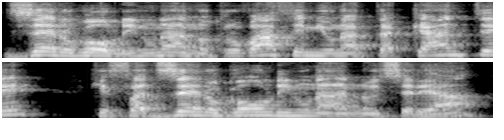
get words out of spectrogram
zero gol in un anno, trovatemi un attaccante che fa zero gol in un anno in Serie A.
